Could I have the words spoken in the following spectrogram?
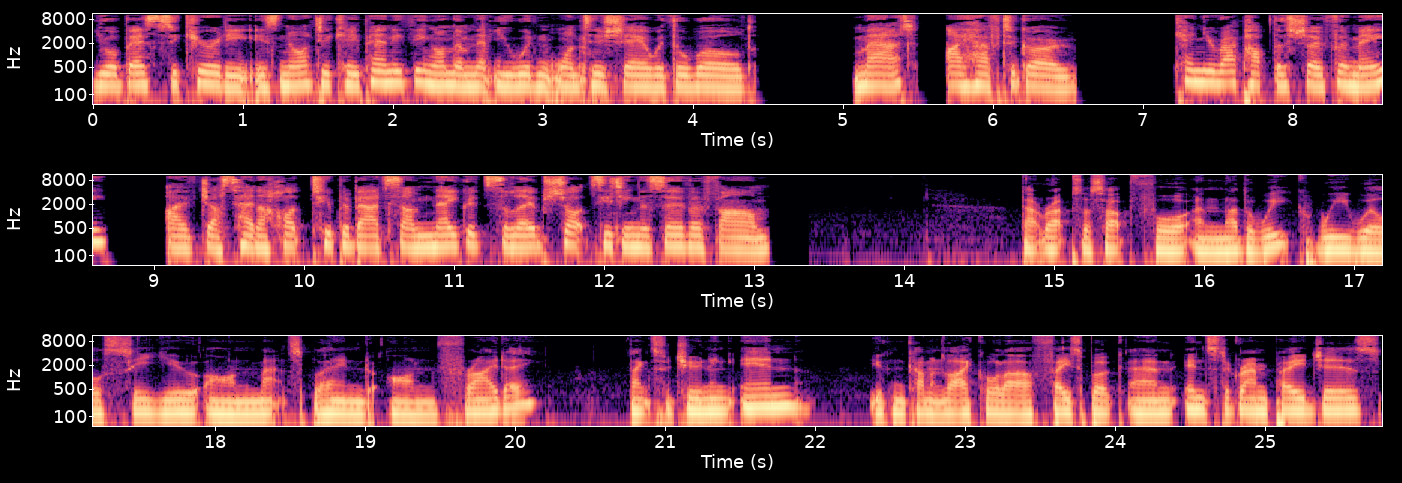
Your best security is not to keep anything on them that you wouldn't want to share with the world. Matt, I have to go. Can you wrap up the show for me? I've just had a hot tip about some naked celeb shots hitting the server farm. That wraps us up for another week. We will see you on Mattsplained on Friday. Thanks for tuning in. You can come and like all our Facebook and Instagram pages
